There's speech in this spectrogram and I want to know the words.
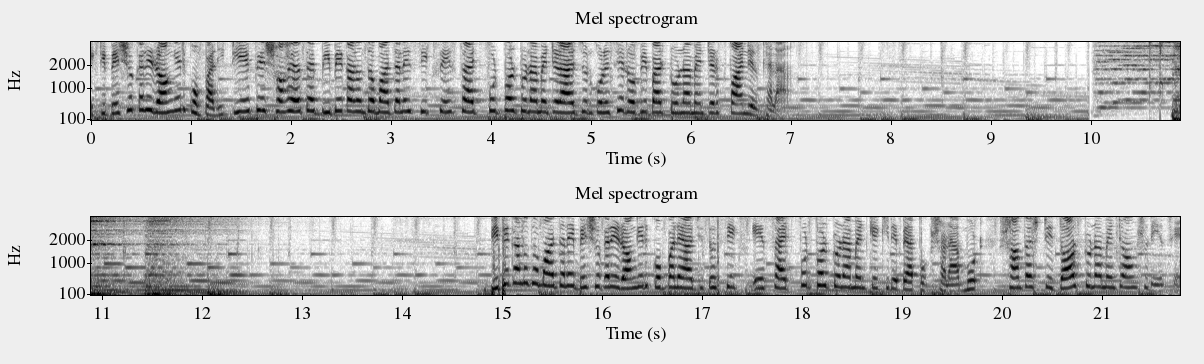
একটি বেসরকারি রঙের কোম্পানি, টিএফ এর সহায়তায় বিবেকানন্দ ময়দানে সিক্স এ সাইড ফুটবল টুর্নামেন্টের আয়োজন করেছে রবিবার টুর্নামেন্টের ফাইনাল খেলা। বিবেকানন্দ ময়দানে বেসরকারি রঙের কোম্পানি আয়োজিত সিক্স এ সাইড ফুটবল টুর্নামেন্টকে ঘিরে ব্যাপক সারা মোট সাতাশটি দল টুর্নামেন্টে অংশ নিয়েছে।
